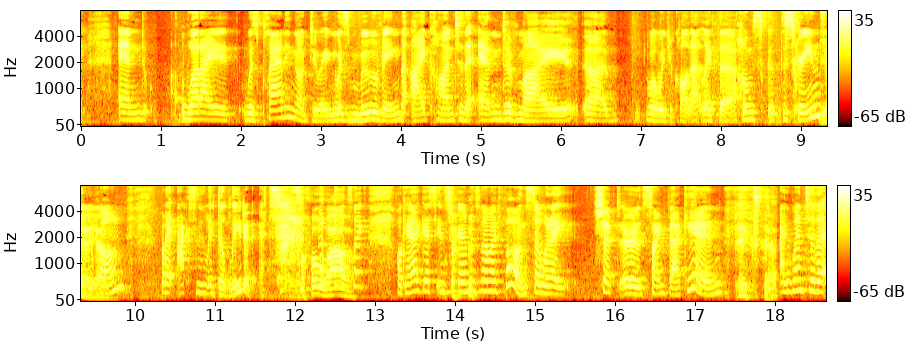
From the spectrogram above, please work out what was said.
Okay. And what I was planning on doing was moving the icon to the end of my, uh, what would you call that? Like the home, sc- the screens Yeah, on your yeah. phone. But I accidentally deleted it. Oh, wow. I was like, okay, I guess Instagram is not on my phone. So when I checked or signed back in, big step I went to the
